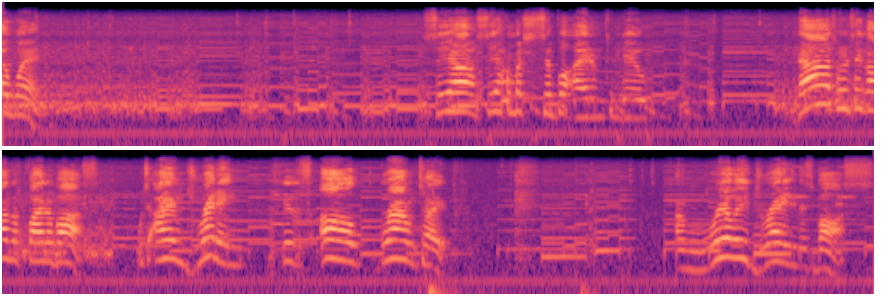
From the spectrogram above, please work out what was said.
I win. See how see how much a simple item can do? Now it's to take on the final boss, which I am dreading because it's all ground type. I'm really dreading this boss.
